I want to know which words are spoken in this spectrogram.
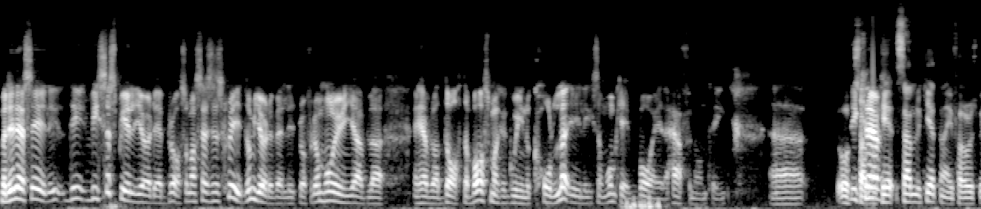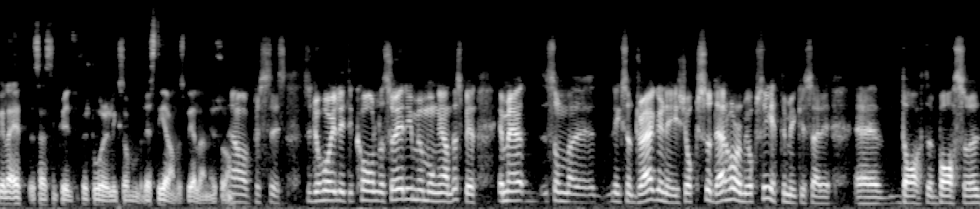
men det är det jag säger, det, det, vissa spel gör det bra, som Assassin's Creed, de gör det väldigt bra för de har ju en jävla, en jävla databas man kan gå in och kolla i liksom, okej okay, vad är det här för någonting? Uh, och sannolikhet, krävs... sannolikheten ifall du spelar ett Assassin's Creed så förstår du liksom resterande spelen nu så. Ja, precis. Så du har ju lite koll och så är det ju med många andra spel. Jag menar, som eh, liksom Dragon Age också, där har de ju också jättemycket så här eh, databaser,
